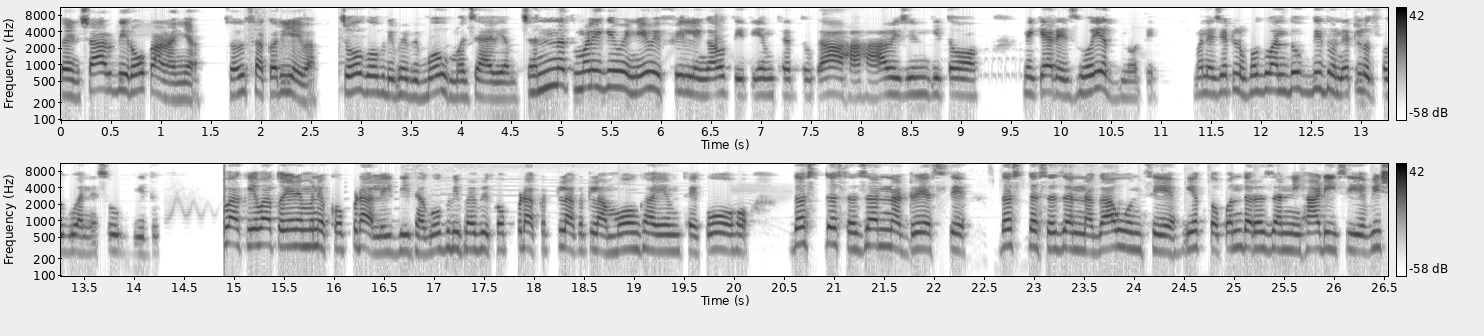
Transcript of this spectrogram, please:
તઈ શારદી રોકાણા ત્યાં જલસા કરી આવ્યા જો ગોગડી ભાભી, બહુ મજા આવી એમ. જન્નત મળી ગઈ હોય ને એવી ફિલિંગ આવતી હતી. એમ થતું કે આ હા હા, આવી જિંદગી તો મેં ક્યારેય જોઈ જ નહોતી. મને જેટલું ભગવાન દુઃખ દીધું ને એટલું જ ભગવાને સુખ દીધું. કેવા કેવા તો એને મને કપડા લઈ દીધા. ગોગડી ભાભી કપડા કેટલા કેટલા મોંઘા એમ થાય ઓહો. દસ દસ હજાર ના ડ્રેસ છે દસ દસ હજાર ના ગાઉન છે, એક તો પંદર હજારની હાડી છે, વીસ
